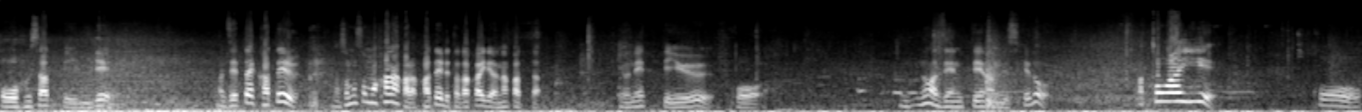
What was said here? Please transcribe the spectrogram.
豊富さっていう意味で、まあ、絶対勝てる、まあ、そもそも花から勝てる戦いではなかったよねっていうこうのは前提なんですけど、まあ、とはいえこ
